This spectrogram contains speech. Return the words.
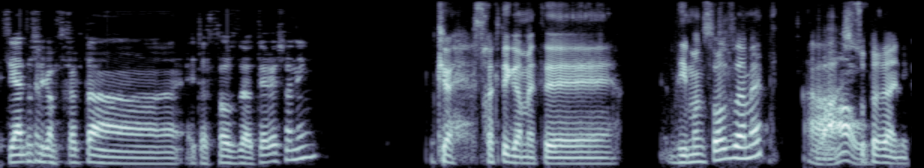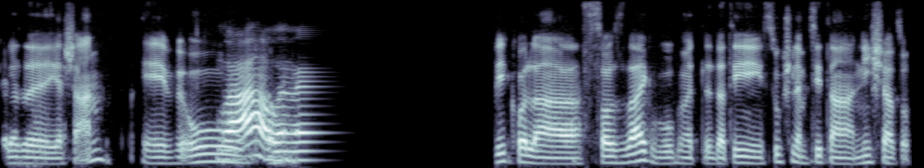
ציינת שגם שיחקת את הסולס היותר ישנים? כן, שחקתי גם את דימון סולס האמת, הסופר נקרא לזה ישן, אה, והוא... וואו, הביא כל ה Souls like, והוא באמת לדעתי סוג של המציא את הנישה הזאת,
